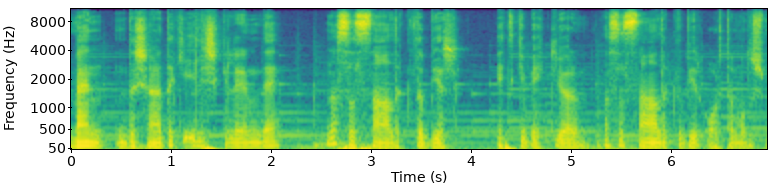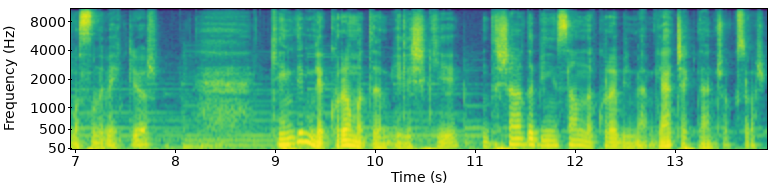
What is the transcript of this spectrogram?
ben dışarıdaki ilişkilerimde nasıl sağlıklı bir etki bekliyorum? Nasıl sağlıklı bir ortam oluşmasını bekliyorum? Kendimle kuramadığım ilişkiyi dışarıda bir insanla kurabilmem gerçekten çok zor.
